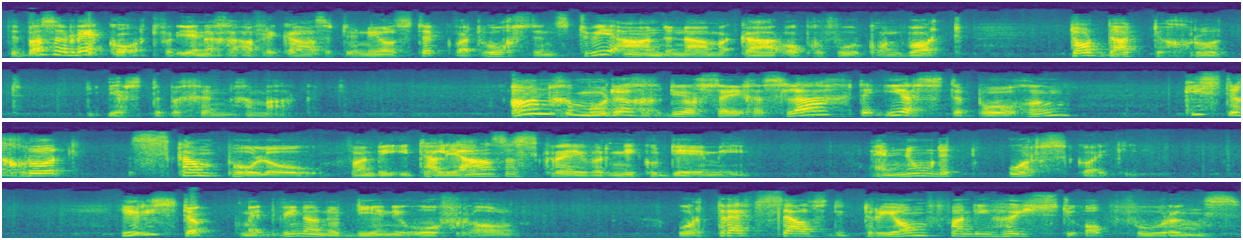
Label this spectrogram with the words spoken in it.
Dit was 'n rekord vir enige Afrikaanse toneelstuk wat hoogstens 2 aande na mekaar opgevoer kon word totdat de Groot die eerste begin gemaak het. Aangemoedig deur sy geslaagde eerste poging, kies de Groot Scampolo van die Italiaanse skrywer Nicodemi en noem dit Oorskootjie. Hierdie stuk met Wina Nodee in die hoofrol oortref selfs die triomf van die huistoe opvoerings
